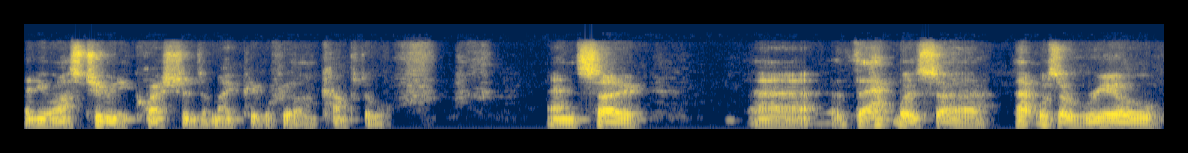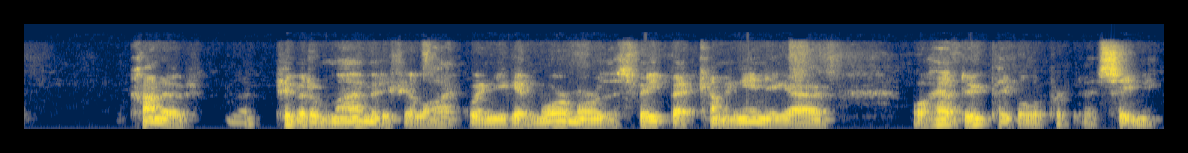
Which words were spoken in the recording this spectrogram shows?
and you ask too many questions that make people feel uncomfortable. And so uh, that was uh, that was a real kind of pivotal moment, if you like, when you get more and more of this feedback coming in. You go, well, how do people see me?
